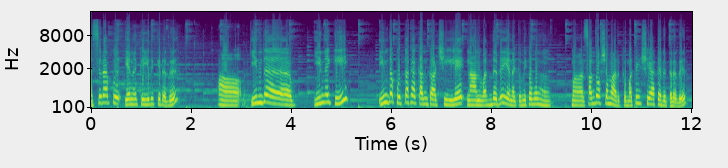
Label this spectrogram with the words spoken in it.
சிறப்பு எனக்கு இருக்கிறது. இந்த இன்னைக்கு இந்த புத்தக கண்காட்சியிலே நான் வந்தது எனக்கு மிகவும் ம- சந்தோஷமா இருக்கு மகிழ்ச்சியாக இருக்கிறது.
